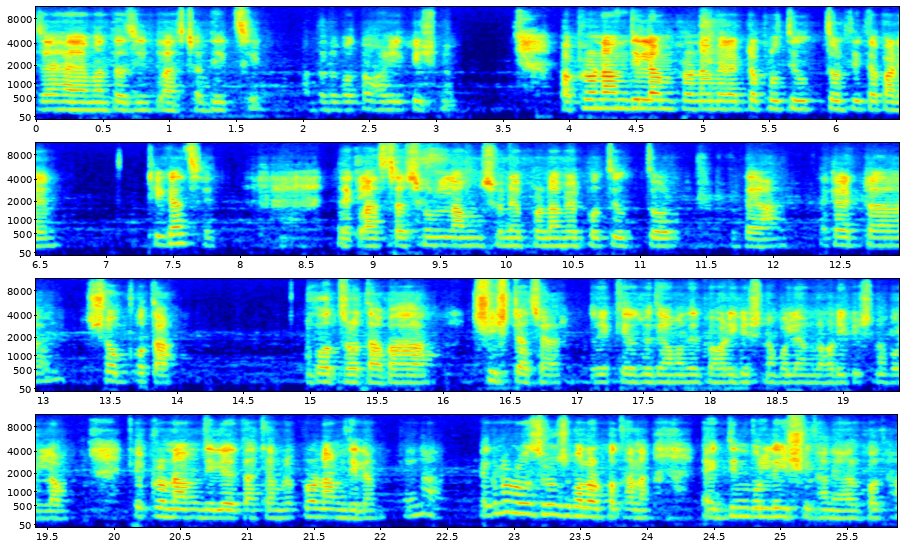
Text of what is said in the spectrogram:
যে হ্যাঁ মাতাজি ক্লাসটা দেখছি। অন্তত পক্ষে হরে কৃষ্ণ বা প্রণাম দিলাম, প্রণামের একটা প্রতি উত্তর দিতে পারেন। ঠিক আছে? যে ক্লাসটা শুনলাম, শুনে প্রণামের প্রতি উত্তর দেয়া। এটা একটা সভ্যতা, ভদ্রতা বা শিষ্টাচার। যে কেউ যদি আমাদেরকে হরে কৃষ্ণ বলে, আমরা হরে কৃষ্ণ বললাম। কেউ প্রণাম দিলে তাকে আমরা প্রণাম দিলাম, তাই না? এগুলো রোজ রোজ বলার কথা না। একদিন বললেই শিখে নেওয়ার কথা।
